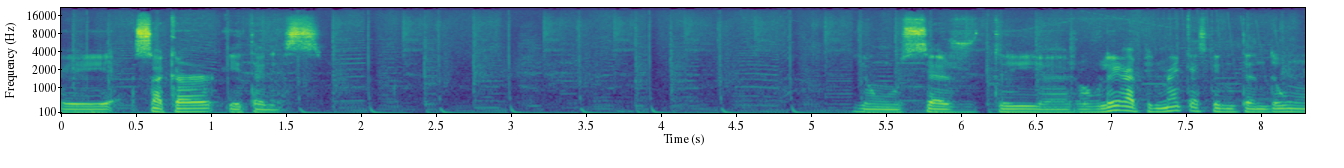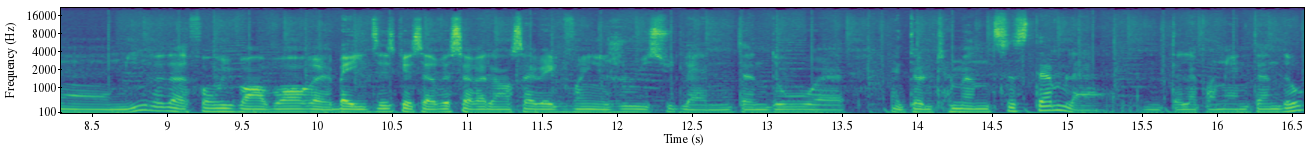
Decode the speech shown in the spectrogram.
Et Soccer et Tennis. Ils ont aussi ajouté. Euh, je vais vous lire rapidement qu'est-ce que Nintendo ont mis. Là. Dans le fond, ils vont avoir. Euh, ben, ils disent que le service sera lancé avec 20 jeux issus de la Nintendo euh, Entertainment System, la, première Nintendo.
